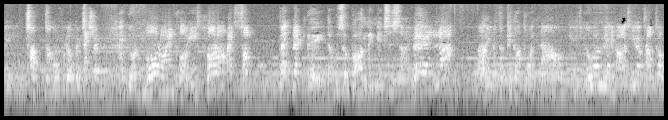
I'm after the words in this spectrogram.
paying top dollar for your protection, and your moron employees are off at some picnic. Hey, that was a bonding exercise. They're. I'm at the pickup point now. If your men aren't here pronto,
